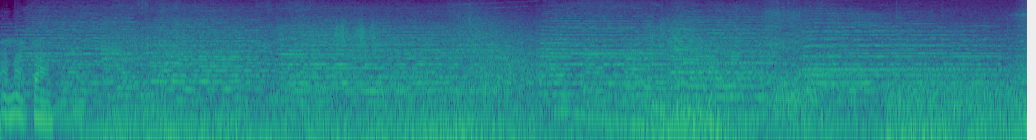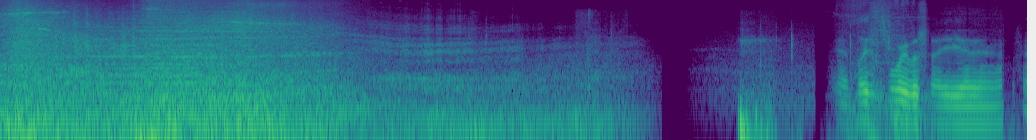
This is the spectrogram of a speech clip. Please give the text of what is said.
Oh my god. Of Glory was a. Uh,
